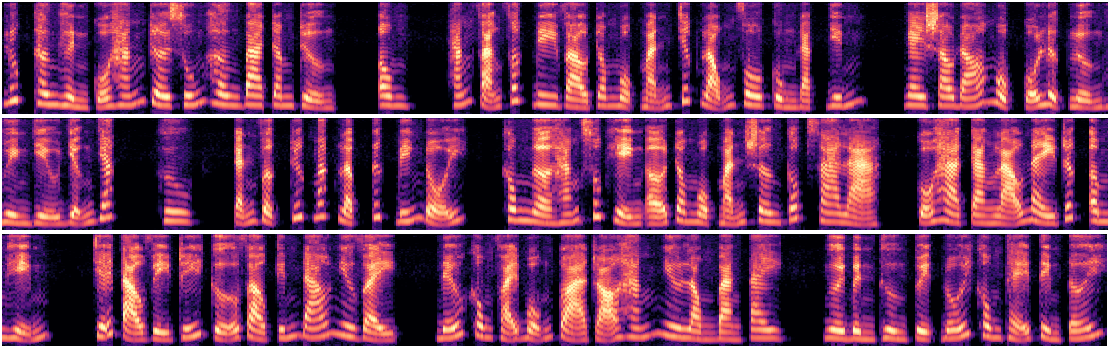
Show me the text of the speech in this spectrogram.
lúc thân hình của hắn rơi xuống hơn 300 trượng, ông, hắn phản phất đi vào trong một mảnh chất lỏng vô cùng đặc dính, ngay sau đó một cổ lực lượng huyền diệu dẫn dắt, hưu, cảnh vật trước mắt lập tức biến đổi, không ngờ hắn xuất hiện ở trong một mảnh sơn cốc xa lạ, cổ hà càng lão này rất âm hiểm, chế tạo vị trí cửa vào kín đáo như vậy, nếu không phải bổn tọa rõ hắn như lòng bàn tay, người bình thường tuyệt đối không thể tìm tới.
